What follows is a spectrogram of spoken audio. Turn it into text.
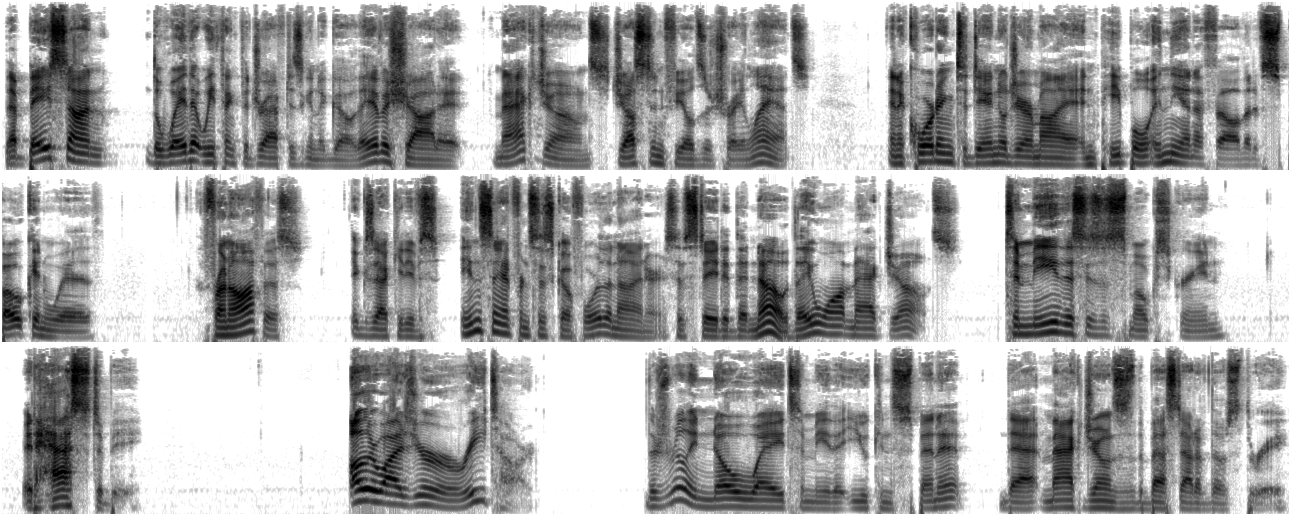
that based on the way that we think the draft is going to go, they have a shot at Mac Jones, Justin Fields, or Trey Lance. And according to Daniel Jeremiah and people in the NFL that have spoken with front office executives in San Francisco for the Niners have stated that no, they want Mac Jones. To me, this is a smokescreen. It has to be. Otherwise, you're a retard. There's really no way to me that you can spin it that Mac Jones is the best out of those three.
